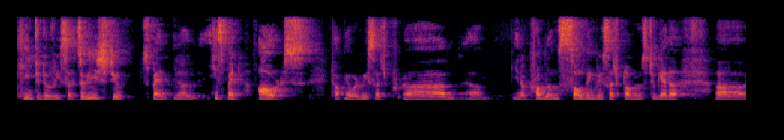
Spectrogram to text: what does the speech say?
keen to do research. So he used to spend, you know, he spent hours talking about research um, um, you know problems, solving research problems together, uh,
